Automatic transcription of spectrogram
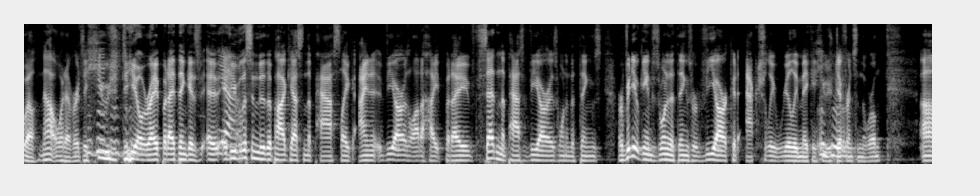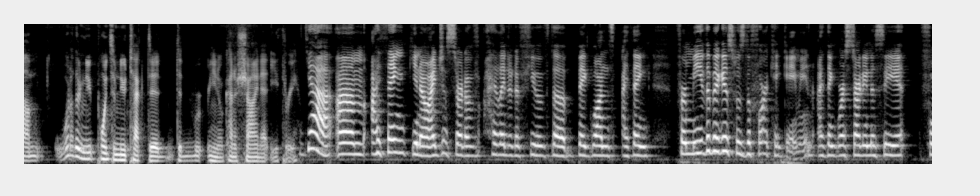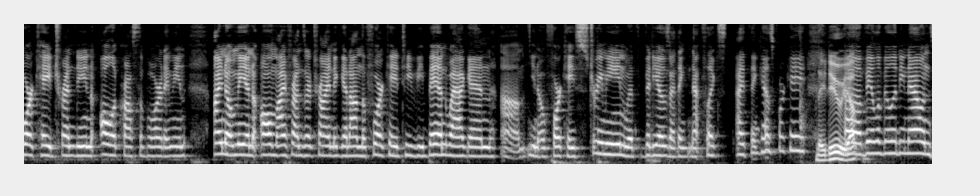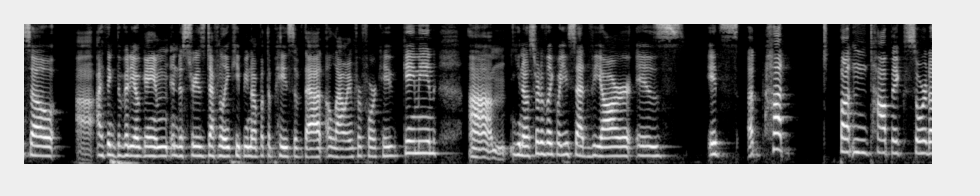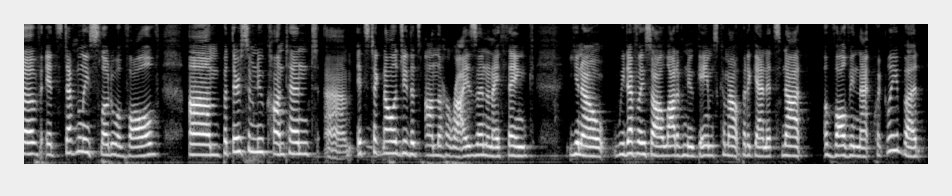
Well, not whatever. It's a huge deal, right? But I think as, if you've listened to the podcast in the past, like I VR is a lot of hype, but I've said in the past VR is one of the things, or video games is one of the things where VR could actually really make a huge Mm-hmm. difference in the world. Um, what other new points of new tech did did you know kind of shine at E E3? Yeah, um, I think, you know, I just sort of highlighted a few of the big ones. I think for me, the biggest was the 4K gaming. I think we're starting to see 4K trending all across the board. I mean, I know me and all my friends are trying to get on the 4K TV bandwagon, um, you know, 4K streaming with videos. I think Netflix, I think, has 4K They do, uh, yeah. availability now. And so uh, I think the video game industry is definitely keeping up with the pace of that, allowing for 4K gaming. Um, you know, sort of like what you said, VR is, it's a hot button topic, sort of. It's definitely slow to evolve. Um, but there's some new content. Um, it's technology that's on the horizon. And I think, you know, we definitely saw a lot of new games come out, but again, it's not evolving that quickly, but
